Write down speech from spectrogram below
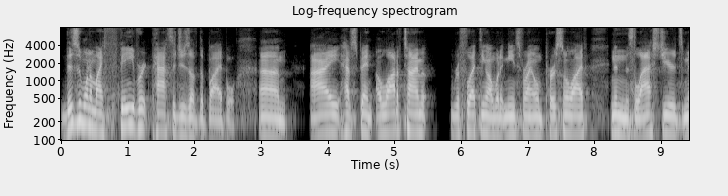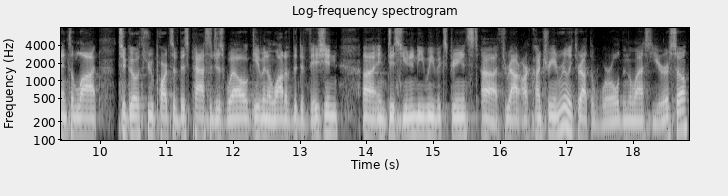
this is one of my favorite passages of the Bible. Um, I have spent a lot of time reflecting on what it means for my own personal life. And then this last year, it's meant a lot to go through parts of this passage as well, given a lot of the division uh, and disunity we've experienced uh, throughout our country and really throughout the world in the last year or so.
